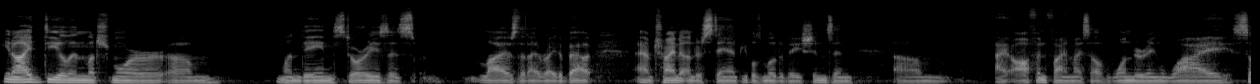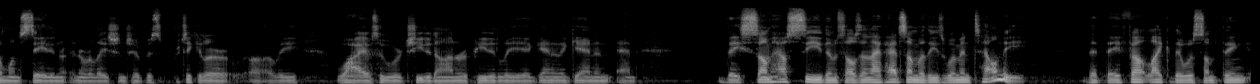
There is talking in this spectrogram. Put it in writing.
you know, I deal in much more um, mundane stories as lives that I write about. I'm trying to understand people's motivations, and um, I often find myself wondering why someone stayed in, in a relationship, particularly wives who were cheated on repeatedly again and again, and, and they somehow see themselves. And I've had some of these women tell me that they felt like there was something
